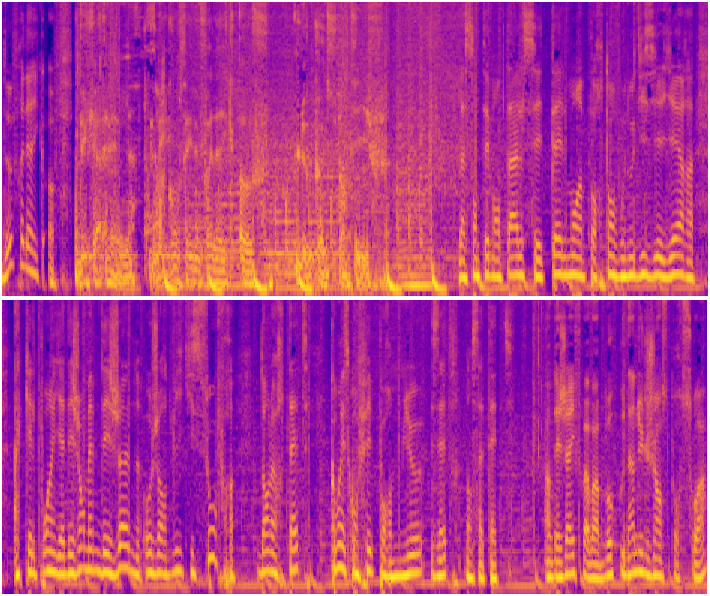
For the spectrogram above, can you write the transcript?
de Frédéric Hoff. DKL, les conseils de Frédéric Hoff, le code sportif. La santé mentale, c'est tellement important. Vous nous disiez hier à quel point il y a des gens, même des jeunes aujourd'hui, qui souffrent dans leur tête. Comment est-ce qu'on fait pour mieux être dans sa tête? Alors déjà, il faut avoir beaucoup d'indulgence pour soi.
